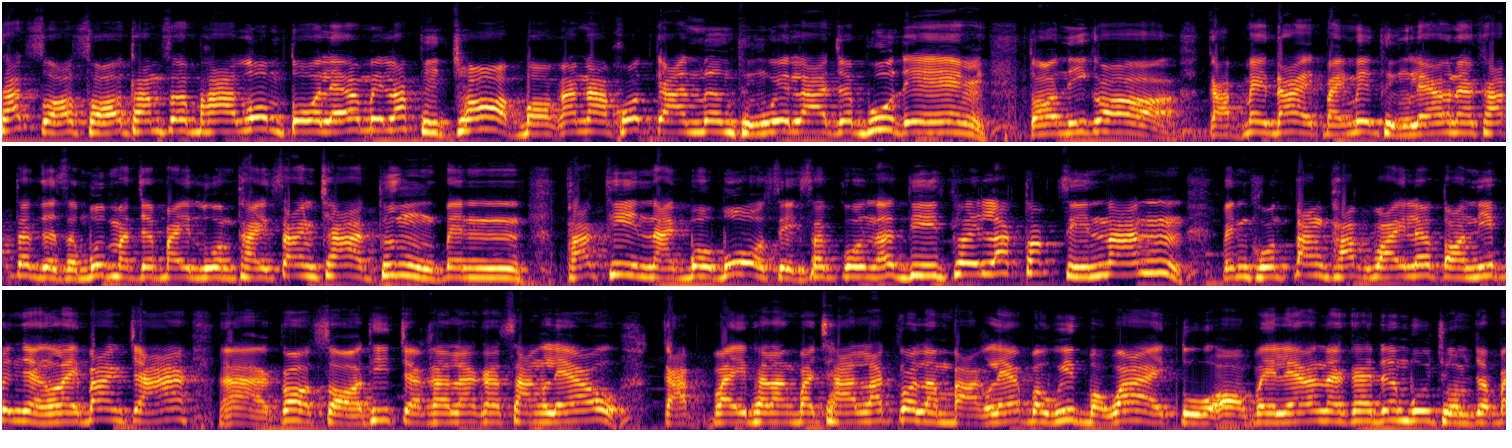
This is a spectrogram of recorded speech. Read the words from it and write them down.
ซัดสอสอทำสภาล่มโตแล้วไม่รับผิดชอบ บอกอนาคตการเมืองถึงเวลาจะพูดเอง ตอนนี้ก็กลับไม่ได้ไปไม่ถึงแล้วนะครับ ถ้าเกิดสมมติมันจะไปรวมไทยสร้างชาติเพิ่งเป็นพักที่นายโบโบเสกสกลอดีตเคยรักทักษิณนั้น เป็นคนตั้งพักไว้แล้วตอนนี้เป็นอย่างไรบ้างจ๊ะอ่าก็สอที่จะคาราคาซังแล้ว กลับไปพลังประชารัฐก็ลำบากแล้วประวิตยบอกว่าไอ้ตู่ออกไปแล้วนะครับท่านผู้ชมจะไป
